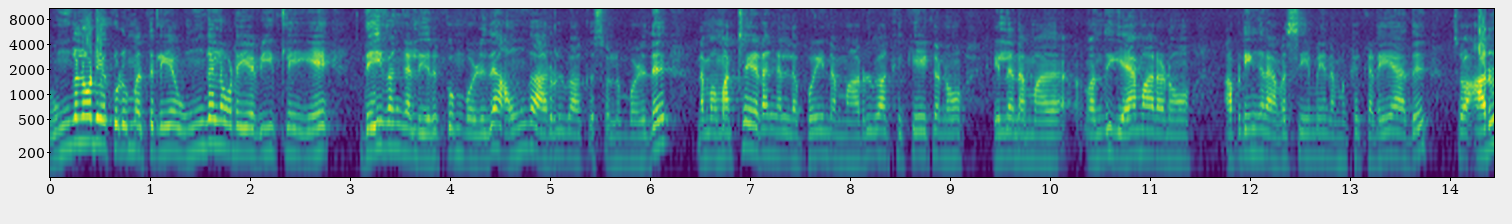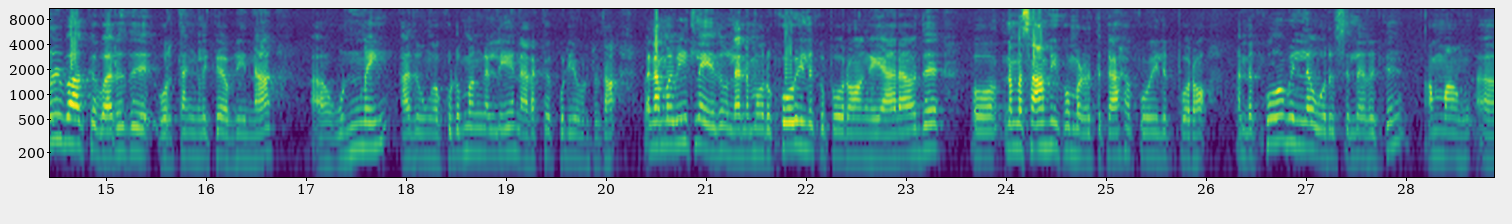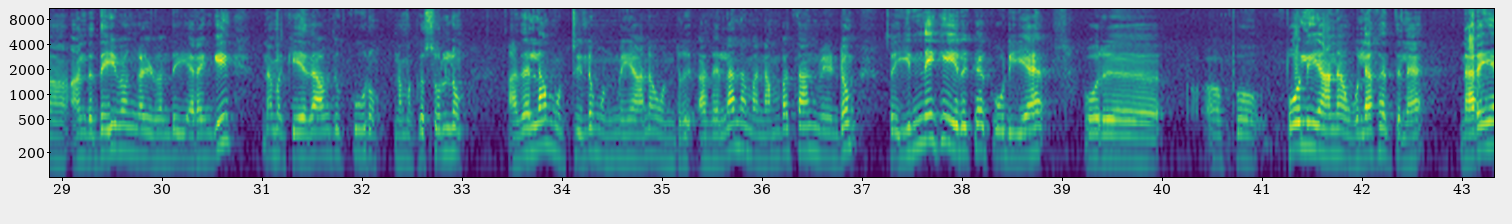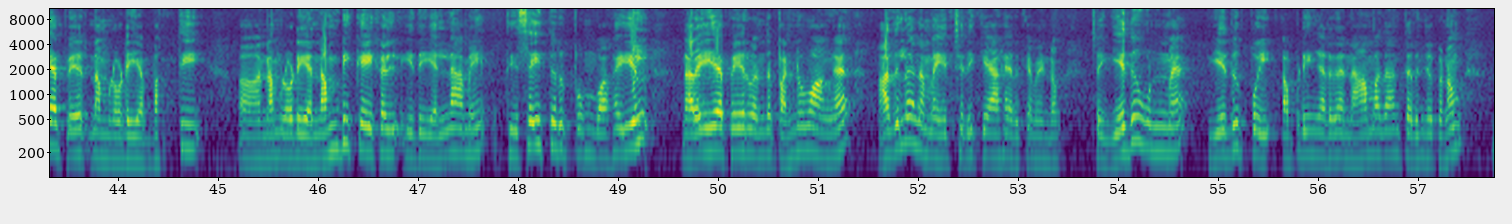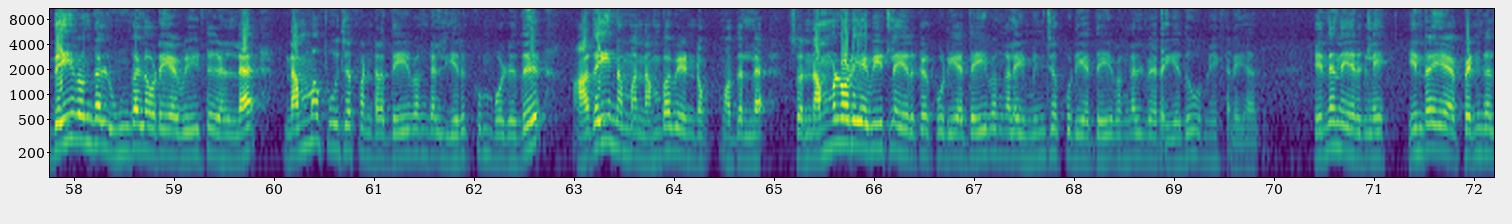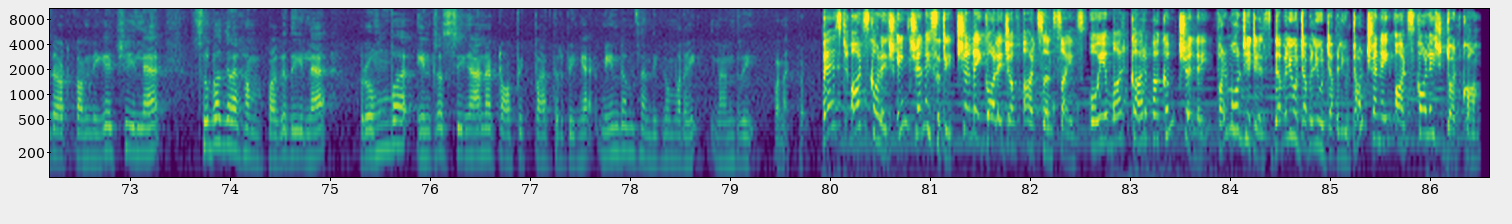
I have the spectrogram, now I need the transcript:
உங்களுடைய குடும்பத்திலேயே உங்களுடைய வீட்டிலேயே தெய்வங்கள் இருக்கும் பொழுது அவங்க அருள்வாக்கு சொல்லும் பொழுது நம்ம மற்ற இடங்களில் போய் நம்ம அருள்வாக்கு கேட்கணும் இல்லை நம்ம வந்து ஏமாறணும் அப்படிங்கிற அவசியமே நமக்கு கிடையாது. ஸோ அருள்வாக்கு வருது ஒருத்தங்களுக்கு அப்படின்னா உண்மை அது உங்கள் குடும்பங்கள்லேயே நடக்கக்கூடிய ஒன்று தான் இப்போ நம்ம வீட்டில் எதுவும் இல்லை. நம்ம ஒரு கோயிலுக்கு போகிறோம் அங்கே யாராவது ஓ, நம்ம சாமி கும்பிட்றதுக்காக கோயிலுக்கு போகிறோம் அந்த கோவிலில் ஒரு சிலருக்கு அம்மா அந்த தெய்வங்கள் வந்து இறங்கி நமக்கு ஏதாவது கூறும் நமக்கு சொல்லும். அதெல்லாம் முற்றிலும் உண்மையான ஒன்று. அதெல்லாம் நம்ம நம்பத்தான் வேண்டும். ஸோ இன்றைக்கி இருக்கக்கூடிய ஒரு போ போலியான உலகத்தில் நிறைய பேர் நம்மளுடைய பக்தி நம்மளுடைய நம்பிக்கைகள் இது எல்லாமே திசை திருப்பும் வகையில் நிறைய பேர் வந்து பண்ணுவாங்க. அதில் நம்ம எச்சரிக்கையாக இருக்க வேண்டும். ஸோ எது உண்மை எது பொய் அப்படிங்கிறத நாம தான் தெரிஞ்சுக்கணும். தெய்வங்கள் உங்களுடைய வீடுகளில் நம்ம பூஜை பண்ணுற தெய்வங்கள் இருக்கும் பொழுது அதை நம்ம நம்ப வேண்டும் முதல்ல. ஸோ நம்மளுடைய வீட்டில் இருக்கக்கூடிய தெய்வங்களை மிஞ்சக்கூடிய தெய்வங்கள் வேறு எதுவுமே கிடையாது. என்ன நேர்களே இன்றைய பெண்கள் டாட் காம் நிகழ்ச்சியில் சுபகிரகம் பகுதியில் ரொம்ப இன்ட்ரெஸ்டிங்கான டாபிக் பார்த்துருப்பீங்க மீண்டும் சந்திக்கும் வரை நன்றி வணக்கம் best arts college in Chennai city Chennai college of arts and science OMR Karapakkam Chennai for more details W W W dot Chennai arts college dot com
